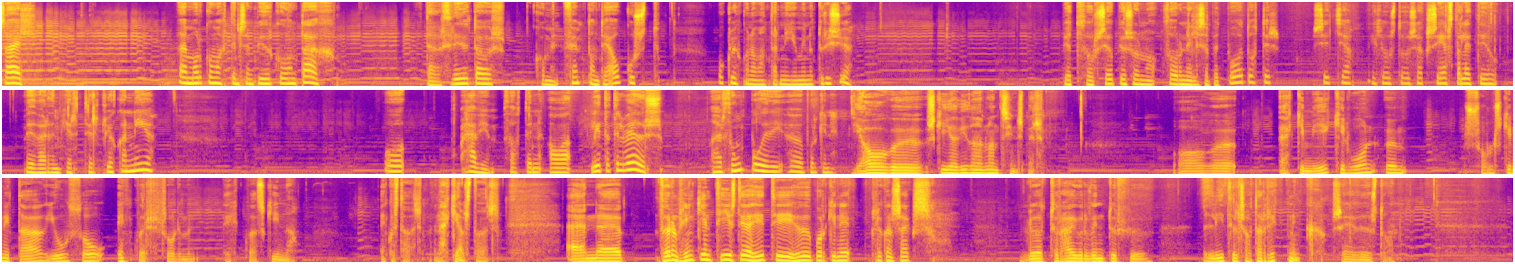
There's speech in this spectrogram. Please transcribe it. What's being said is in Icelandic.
sæl. Það er morgumvaktin sem býður góðan dag. Í dag er þriðju dagur, komin 15. ágúst og klukkuna vantar nýju mínútur í sjö. Björn Þór Sjóbjörnsson og Þórun Elisabeth Bóðadóttir sitja í hljóðstofu 6 í eftirleiti og við verðum hér til klukkan nýju. Og hefjum þáttinn á að líta til veðurs. Það er þungbúið í höfuborginni. Já, og uh, skýjað víða um land síns mér. Og uh, ekki mikil von um sólskinn í dag, jú þó einhver, sólinn mun eitthvað skýna einhver staðar, en ekki allstaðar. En uh, förum hringin tíu steg að hitti í höfuborginni klukkan 6. Lötur, hægur, vindur, uh, lítilsáttar rigning, segir viðstofan.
